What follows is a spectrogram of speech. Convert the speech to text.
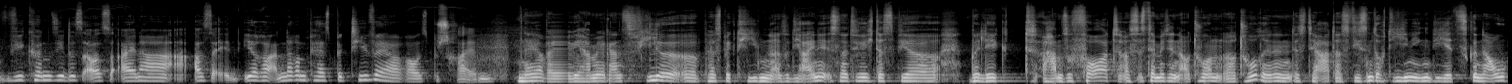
Wie können Sie das aus einer, aus Ihrer anderen Perspektive heraus beschreiben? Naja, weil wir haben ja ganz viele äh, Perspektiven. Also die eine ist natürlich, dass wir überlegt haben sofort, was ist denn mit den Autoren und Autorinnen des Theaters? Die sind doch diejenigen, die jetzt genau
